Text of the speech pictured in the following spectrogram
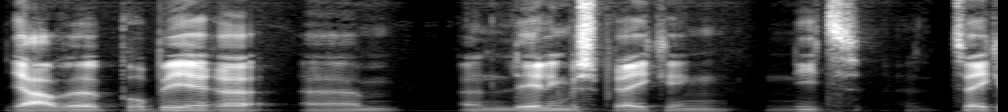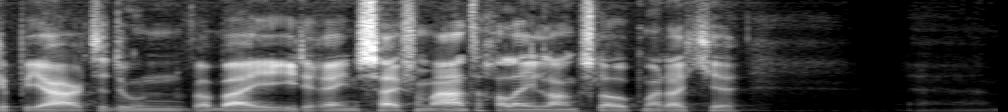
Ja, we proberen ehm, een leerlingbespreking niet twee keer per jaar te doen, waarbij iedereen cijfermatig alleen langsloopt, maar dat je, ehm,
